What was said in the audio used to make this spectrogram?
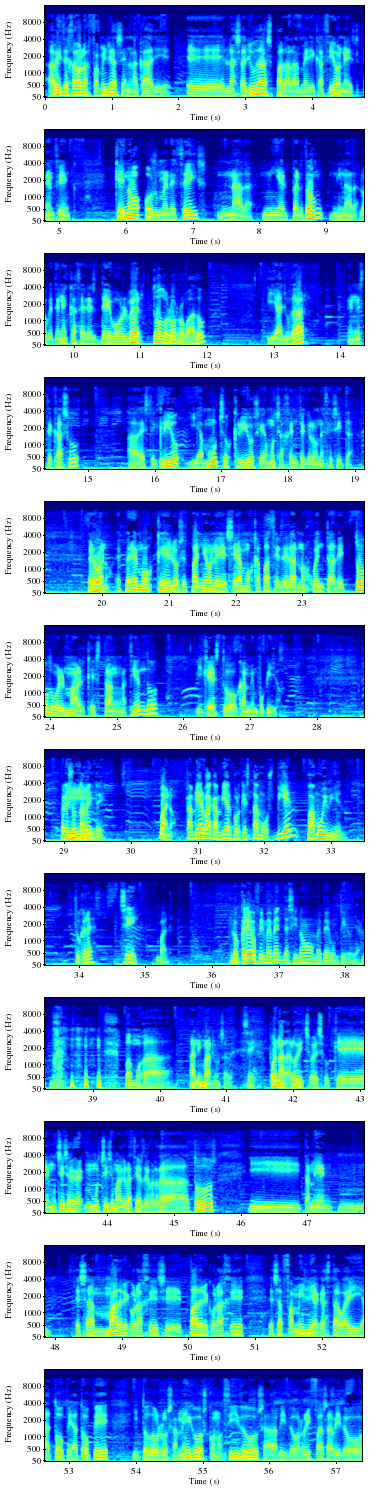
habéis dejado a las familias en la calle, eh, las ayudas para las medicaciones, en fin, que no os merecéis nada, ni el perdón ni nada. Lo que tenéis que hacer es devolver todo lo robado y ayudar, en este caso, a este crío y a muchos críos y a mucha gente que lo necesita. Pero bueno, esperemos que los españoles seamos capaces de darnos cuenta de todo el mal que están haciendo y que esto cambie un poquillo. Presuntamente. Y, bueno, Cambiar va a cambiar porque estamos bien pa' muy bien. ¿tú crees? Sí, Vale. Lo creo firmemente, si no me pego un tiro ya. Vamos a animarnos a ver. Sí. Pues nada, lo dicho, eso, que muchísimas, muchísimas gracias de verdad a todos y también mm, esa madre coraje, ese padre coraje, esa familia que ha estado ahí a tope, a tope y todos los amigos, conocidos, ha habido rifas, ha habido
